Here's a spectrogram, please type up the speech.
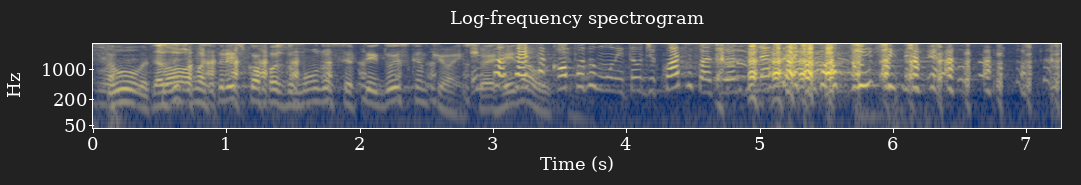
chuva, Das sol. últimas três Copas do Mundo, acertei dois campeões. Ele só, só acerta a Copa do Mundo, então de quatro em quatro anos ele acerta o palpite, entendeu?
